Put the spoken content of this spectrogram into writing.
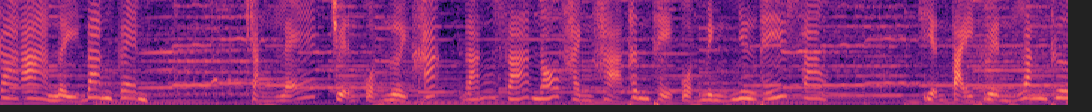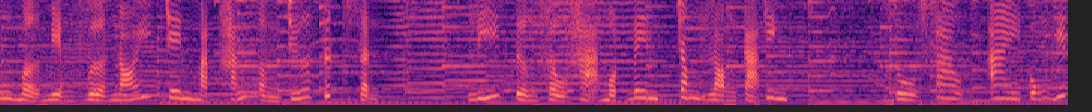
ca a lầy đang ghen. Chẳng lẽ chuyện của người khác đáng giá nó hành hạ thân thể của mình như thế sao? Hiện tại huyền lăng thương mở miệng vừa nói, trên mặt hắn ẩm chứa tức giận. Lý tường hầu hạ một bên trong lòng cả kinh. Dù sao, ai cũng biết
